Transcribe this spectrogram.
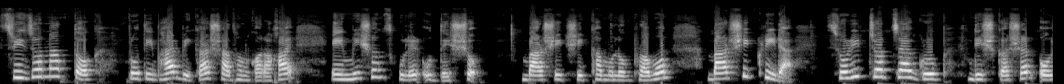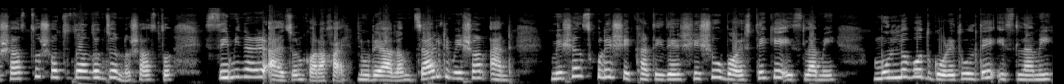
সৃজনাত্মক প্রতিভার বিকাশ সাধন করা হয়। এই মিশন স্কুলের উদ্দেশ্য। বার্ষিক শিক্ষামূলক ভ্রমণ, বার্ষিক ক্রীড়া শরীরচর্চা, গ্রুপ ডিসকাশন ও স্বাস্থ্য সচেতনতার জন্য স্বাস্থ্য সেমিনারের আয়োজন করা হয়। Noore Alam, child mission and mission স্কুলের শিক্ষার্থীদের শিশু বয়স থেকে ইসলামী মূল্যবোধ গড়ে তুলতে ইসলামিক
